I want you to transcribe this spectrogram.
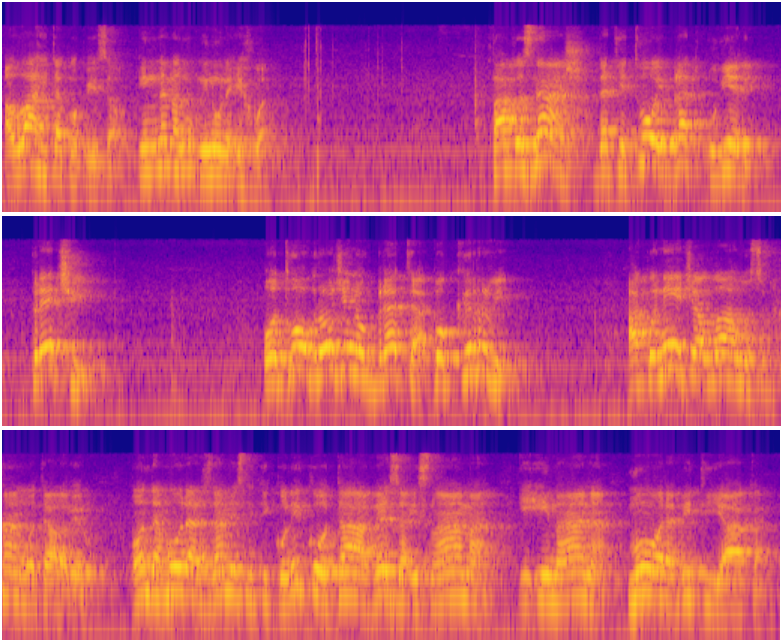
Allah je tako pisao. In nema mu'minune ihva. Pa ako znaš da ti je tvoj brat u vjeri preći od tvog rođenog brata po krvi, ako neće Allahu subhanahu wa ta'ala vjeru, onda moraš zamisliti koliko ta veza Islama i imana mora biti jaka.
